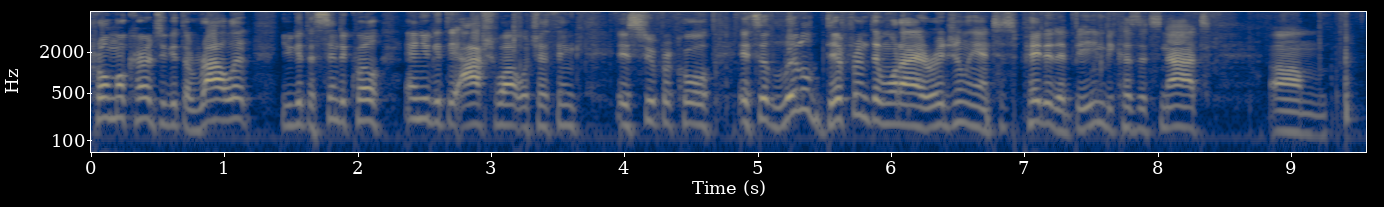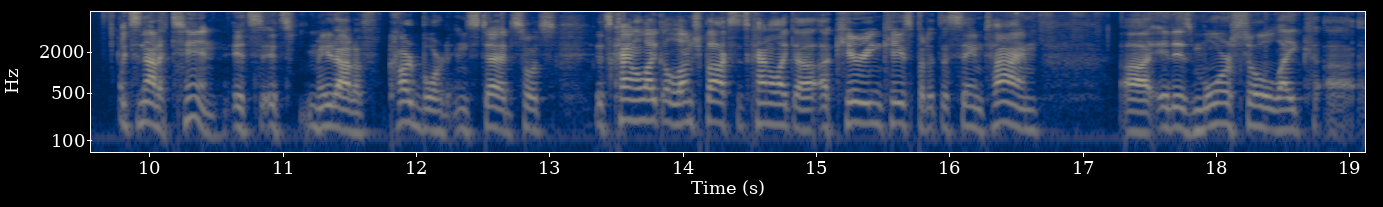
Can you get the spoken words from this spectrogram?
promo cards. You get the Rowlet, you get the Cyndaquil, and you get the Oshawott, which I think is super cool. It's a little different than what I originally anticipated it being because it's not... Um, it's not a tin. It's it's made out of cardboard instead. So it's it's kind of like a lunchbox. It's kind of like a, a, carrying case, but at the same time, uh, it is more so like uh,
